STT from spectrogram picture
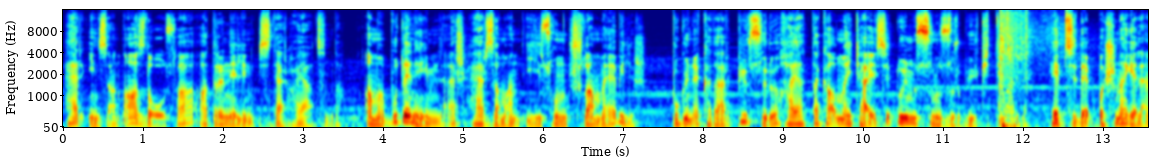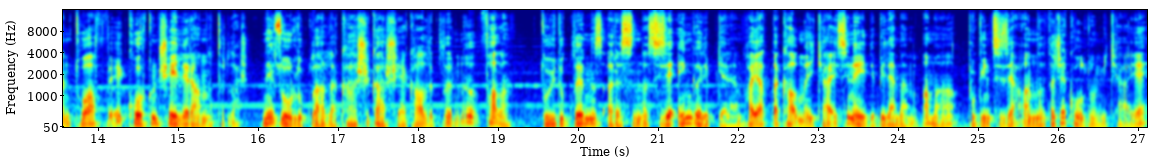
her insan az da olsa adrenalin ister hayatında. Ama bu deneyimler her zaman iyi sonuçlanmayabilir. Bugüne kadar bir sürü hayatta kalma hikayesi duymuşsunuzdur büyük ihtimalle. Hepsi de başına gelen tuhaf ve korkunç şeyleri anlatırlar. Ne zorluklarla karşı karşıya kaldıklarını falan. Duyduklarınız arasında size en garip gelen hayatta kalma hikayesi neydi bilemem ama bugün size anlatacak olduğum hikaye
